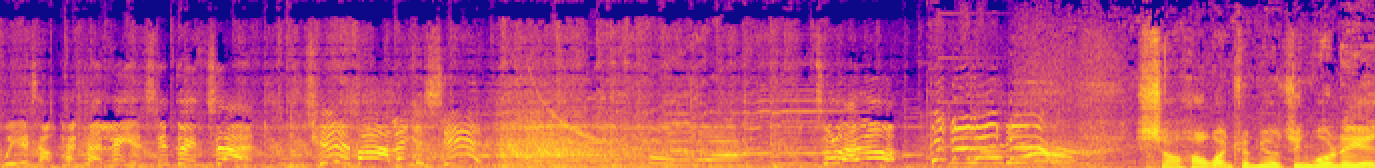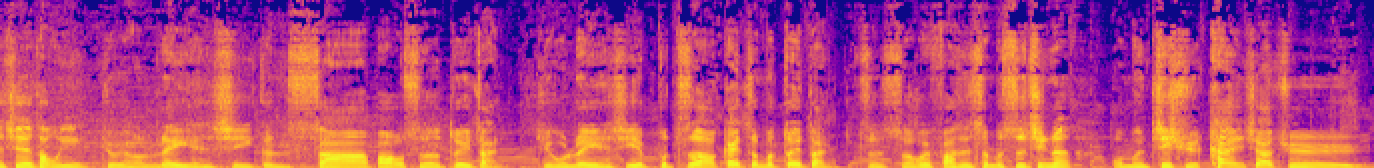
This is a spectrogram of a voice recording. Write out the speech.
我也想看看泪眼蜥对战。去吧，泪眼蜥！出来了小豪完全没有经过泪眼蜥的同意，就要泪眼蜥跟沙包蛇对战。结果泪眼蜥也不知道该怎么对战，这时候会发生什么事情呢？我们继续看下去。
